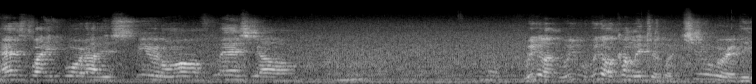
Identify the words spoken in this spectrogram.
That's why he poured out his spirit on all flesh, y'all. We're gonna, we, we're gonna come into maturity.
